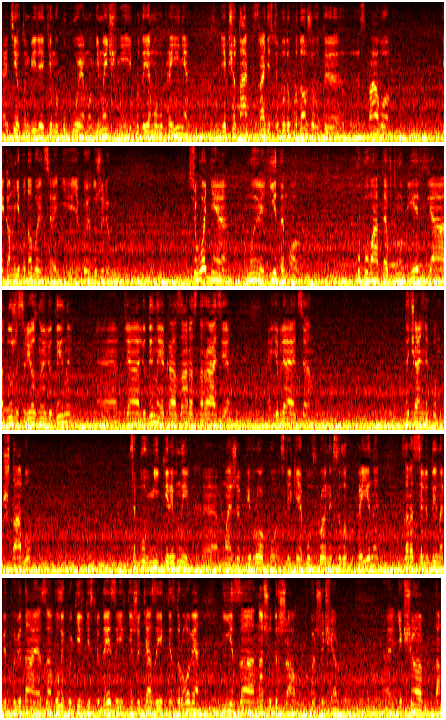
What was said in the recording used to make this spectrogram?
е, ті автомобілі, які ми купуємо в Німеччині і продаємо в Україні. Якщо так, з радістю буду продовжувати справу, яка мені подобається і яку я дуже люблю. Сьогодні ми їдемо купувати автомобіль для дуже серйозної людини, е, для людини, яка зараз наразі є начальником штабу. Це був мій керівник е, майже півроку, скільки я був в Збройних силах України. Зараз ця людина відповідає за велику кількість людей, за їхнє життя, за їхнє здоров'я і за нашу державу в першу чергу. Е, Якщо там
